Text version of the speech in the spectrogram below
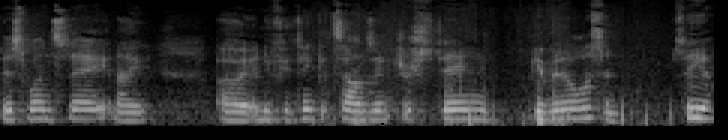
this Wednesday, and I, uh, and if you think it sounds interesting, give it a listen. See ya.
